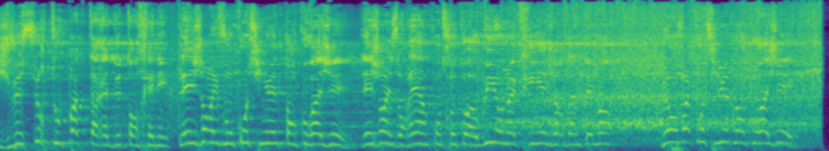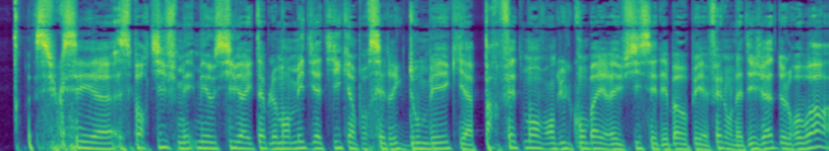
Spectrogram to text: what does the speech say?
Je veux surtout pas que tu arrêtes de t'entraîner. Les gens, ils vont continuer de t'encourager. Les gens, ils ont rien contre toi. Oui, on a crié Jordan Téman, mais on va continuer de l'encourager. Succès euh, sportif, mais, mais aussi véritablement médiatique hein, pour Cédric Doumbé, qui a parfaitement vendu le combat et réussi ses débats au PFL. On a déjà hâte de le revoir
